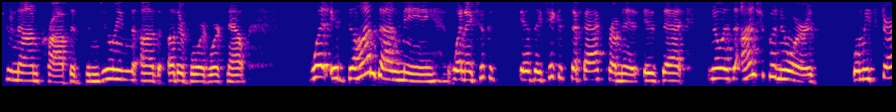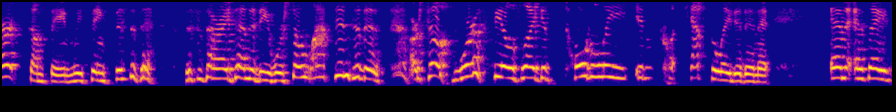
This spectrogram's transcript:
two nonprofits and doing uh, other board work now, what it dawned on me when I took a, as I take a step back from it is that, you know, as entrepreneurs, when we start something, we think this is it. This is our identity. We're so locked into this. Our self worth feels like it's totally encapsulated in it. And as I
